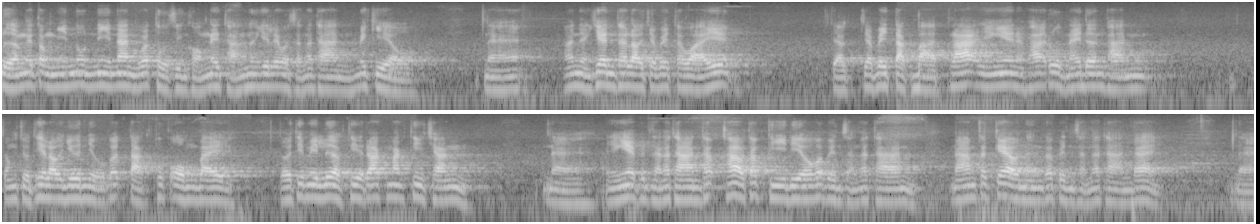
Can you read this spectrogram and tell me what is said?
หลืองๆต้องมีนู่นนี่นั่นวัตถุสิ่งของในถังถึงจะเรียกว่าสังฆทานไม่เกี่ยวนะฮะอันอย่างเช่นถ้าเราจะไปถวายจะจะไปตักบาตรพระอย่างเงี้ยนะพระรูปไหนเดินผ่าน ตรงจุดที่เรายืนอยู่ก็ตักทุกองค์ไป โดยที่ไม่เลือกที่รักมักที่ชังนะอย่างเงี้ยเป็นสังฆทานข้าวทัพพีเดียวก็เป็นสังฆทาน น้ำสักแก้วหนึ่งก็เป็นสังฆทานได้นะ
